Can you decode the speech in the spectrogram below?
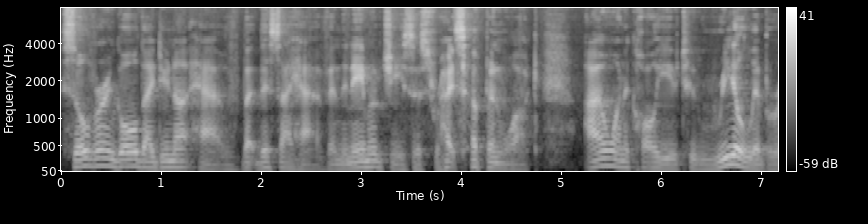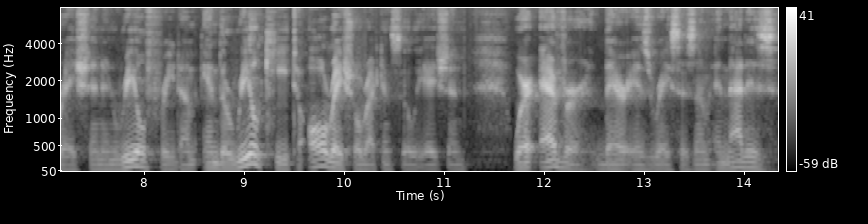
Silver and gold I do not have, but this I have. In the name of Jesus, rise up and walk. I want to call you to real liberation and real freedom and the real key to all racial reconciliation wherever there is racism, and that is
